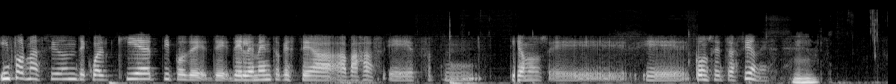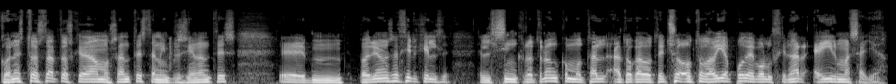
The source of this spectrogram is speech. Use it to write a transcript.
información de cualquier tipo de, elemento que esté a, bajas digamos, concentraciones. Con estos datos que dábamos antes, tan impresionantes, eh, ¿podríamos decir que el, sincrotrón como tal ha tocado techo o todavía puede evolucionar e ir más allá?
